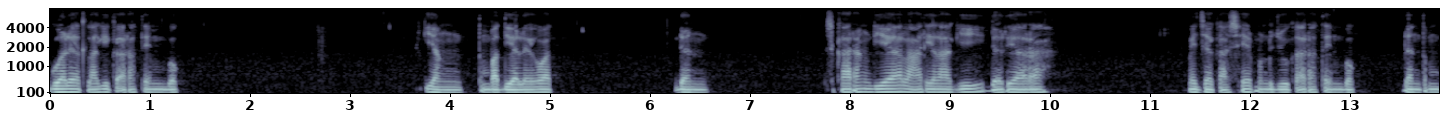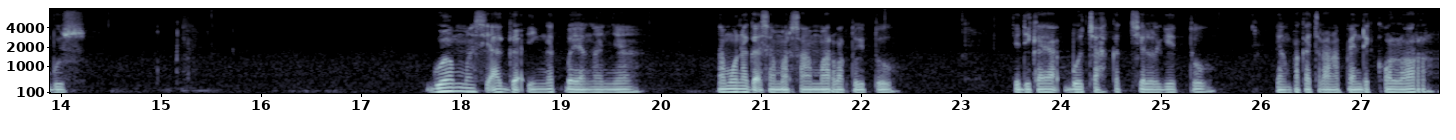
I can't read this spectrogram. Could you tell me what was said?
gue lihat lagi ke arah tembok yang tempat dia lewat dan sekarang dia lari lagi dari arah meja kasir menuju ke arah tembok dan tembus. Gue masih agak inget bayangannya, namun agak samar-samar waktu itu. Jadi kayak bocah kecil gitu yang pakai celana pendek kolor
